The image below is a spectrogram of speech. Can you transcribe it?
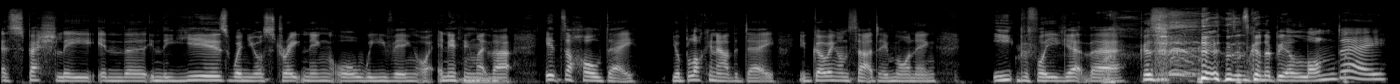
especially in the in the years when you're straightening or weaving or anything like that it's a whole day. You're blocking out the day. You're going on saturday morning. Eat before you get there because it's going to be a long day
